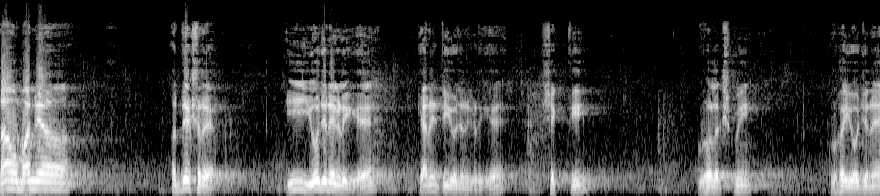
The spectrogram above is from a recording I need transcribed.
ನಾವು ಮಾನ್ಯ ಅಧ್ಯಕ್ಷರೇ, ಈ ಯೋಜನೆಗಳಿಗೆ, ಗ್ಯಾರಂಟಿ ಯೋಜನೆಗಳಿಗೆ ಶಕ್ತಿ, ಗೃಹಲಕ್ಷ್ಮಿ, ಗೃಹ ಯೋಜನೆ,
